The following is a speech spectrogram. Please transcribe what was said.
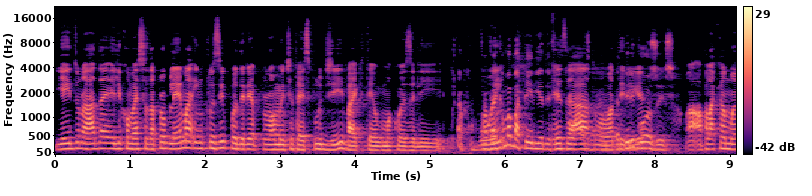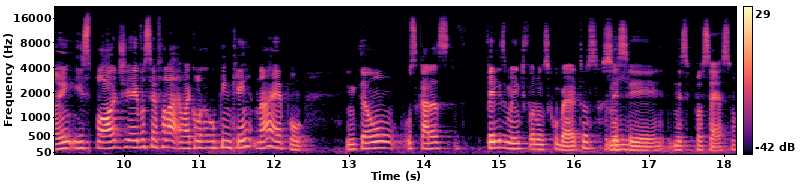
e aí do nada ele começa a dar problema, inclusive poderia provavelmente até explodir, vai que tem alguma coisa ali. É, vai ruim. que é uma bateria defeituosa. Exato, né? uma bateria. É perigoso isso. A, a placa-mãe explode, e aí você vai falar, vai colocar em quem? Na Apple. Então, os caras felizmente foram descobertos nesse, nesse processo.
